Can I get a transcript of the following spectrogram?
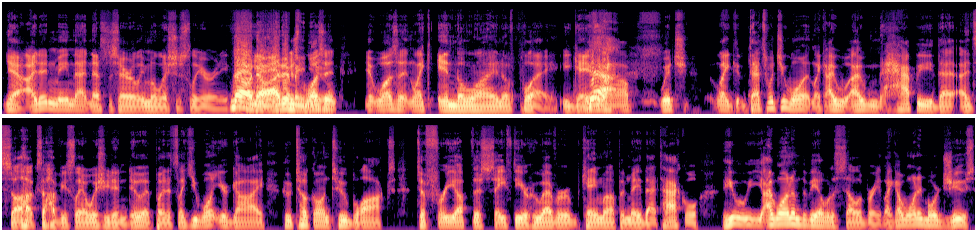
Yeah, I didn't mean that necessarily maliciously or anything. No, no, it, I didn't mean wasn't. You. It wasn't like in the line of play. He gave yeah. it up, which like that's what you want. Like I I'm happy that it sucks. Obviously, I wish you didn't do it, but it's like you want your guy who took on two blocks to free up the safety or whoever came up and made that tackle. He I want him to be able to celebrate. Like I wanted more juice.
